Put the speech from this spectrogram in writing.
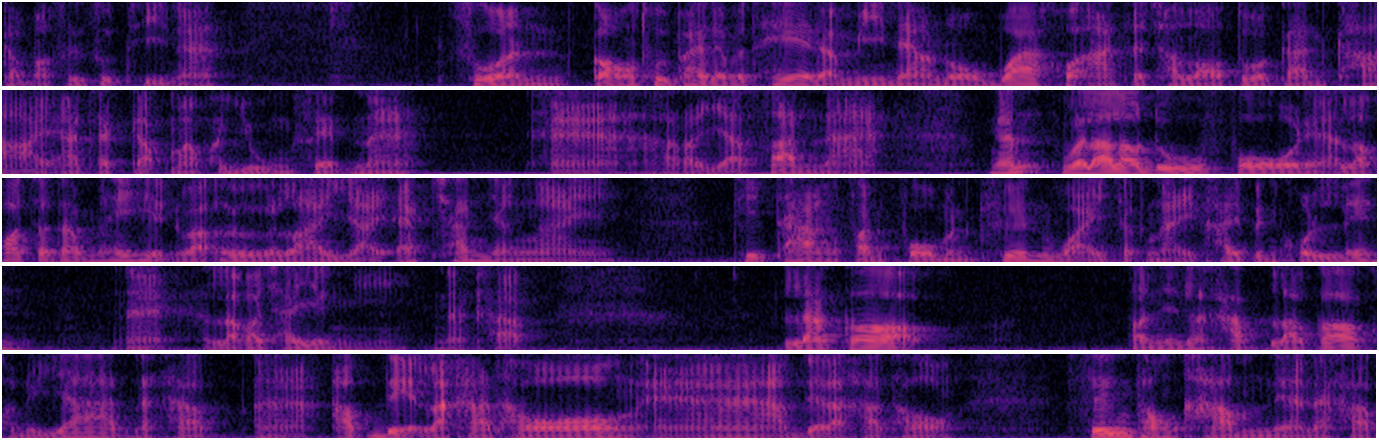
กลับมาซื้อสุทธินะ ส่วนกองทุนภายในประเทศอะมีแนวโน้มว่าเขาอาจจะชะลอตัวการขาย อาจจะกลับมาพยุงเซ็ตนะอ่าระยะสั้นนะอะงั้นเวลาเราดูโฟเนี่ยเราก็จะทำให้เห็นว่าเออรายใหญ่แอคชั่นยังไง ทิศทางฟันโฟมันเคลื่อนไหวจากไหนใครเป็นคนเล่นอ่าเราก็ใช้อย่างนี้นะครับ แล้วก็ตอนนี้นะครับเราก็ขออนุญาตนะครับอ่าอัปเดตราคาทองอ่าอัปเดตราคาทอง ซึ่งทองคำเนี่ยนะครับ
